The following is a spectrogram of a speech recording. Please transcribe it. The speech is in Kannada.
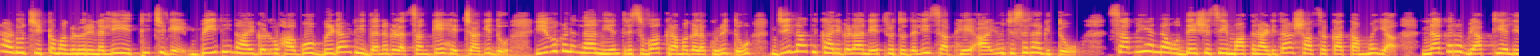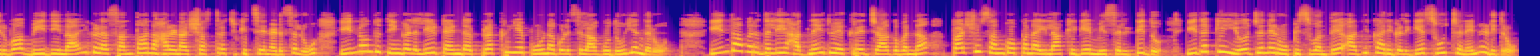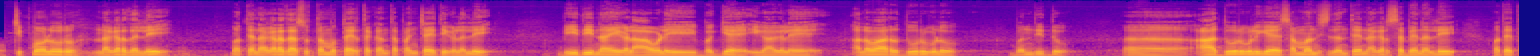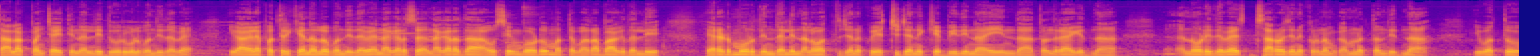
ಗಡಿನಾಡು ಚಿಕ್ಕಮಗಳೂರಿನಲ್ಲಿ ಇತ್ತೀಚೆಗೆ ಬೀದಿ ನಾಯಿಗಳು ಹಾಗೂ ಬಿಡಾಡಿ ದನಗಳ ಸಂಖ್ಯೆ ಹೆಚ್ಚಾಗಿದ್ದು, ಇವುಗಳನ್ನು ನಿಯಂತ್ರಿಸುವ ಕ್ರಮಗಳ ಕುರಿತು ಜಿಲ್ಲಾಧಿಕಾರಿಗಳ ನೇತೃತ್ವದಲ್ಲಿ ಸಭೆ ಆಯೋಜಿಸಲಾಗಿತ್ತು. ಸಭೆಯನ್ನ ಉದ್ದೇಶಿಸಿ ಮಾತನಾಡಿದ ಶಾಸಕ ತಮ್ಮಯ್ಯ, ನಗರ ವ್ಯಾಪ್ತಿಯಲ್ಲಿರುವ ಬೀದಿ ನಾಯಿಗಳ ಸಂತಾನಹರಣ ಶಸ್ತ್ರಚಿಕಿತ್ಸೆ ನಡೆಸಲು ಇನ್ನೊಂದು ತಿಂಗಳಲ್ಲಿ ಟೆಂಡರ್ ಪ್ರಕ್ರಿಯೆ ಪೂರ್ಣಗೊಳಿಸಲಾಗುವುದು ಎಂದರು. ಇಂದಾವರದಲ್ಲಿ ಹದಿನೈದು ಎಕರೆ ಜಾಗವನ್ನ ಪಶುಸಂಗೋಪನಾ ಇಲಾಖೆಗೆ ಮೀಸಲಿಟ್ಟಿದ್ದು, ಇದಕ್ಕೆ ಯೋಜನೆ ರೂಪಿಸುವಂತೆ ಅಧಿಕಾರಿಗಳಿಗೆ ಸೂಚನೆ ನೀಡಿದರು. ಚಿಕ್ಕಮಗಳೂರು ನಗರದಲ್ಲಿ ಮತ್ತು ನಗರದ ಸುತ್ತಮುತ್ತ ಇರತಕ್ಕಂಥ ಪಂಚಾಯಿತಿಗಳಲ್ಲಿ ಬೀದಿ ನಾಯಿಗಳ ಹಾವಳಿ ಬಗ್ಗೆ ಈಗಾಗಲೇ ಹಲವಾರು ದೂರುಗಳು ಬಂದಿದ್ದು ಆ, ದೂರುಗಳಿಗೆ ಸಂಬಂಧಿಸಿದಂತೆ ನಗರಸಭೆಯಲ್ಲಿ ಮತ್ತು ತಾಲೂಕ್ ಪಂಚಾಯತಿನಲ್ಲಿ ದೂರುಗಳು ಬಂದಿದ್ದಾವೆ. ಈಗಾಗಲೇ ಪತ್ರಿಕೆಯಲ್ಲೂ ಬಂದಿದ್ದಾವೆ. ನಗರ ಸ ನಗರದ ಹೌಸಿಂಗ್ ಬೋರ್ಡು ಮತ್ತು ಹೊರಭಾಗದಲ್ಲಿ ಎರಡು ಮೂರು ದಿನದಲ್ಲಿ ನಲವತ್ತು ಜನಕ್ಕೂ ಹೆಚ್ಚು ಜನಕ್ಕೆ ಬೀದಿ ನಾಯಿಯಿಂದ ತೊಂದರೆ ಆಗಿದ್ದನ್ನ ನೋಡಿದ್ದೇವೆ. ಸಾರ್ವಜನಿಕರು ನಮ್ಮ ಗಮನಕ್ಕೆ ತಂದಿದ್ದನ್ನ ಇವತ್ತು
